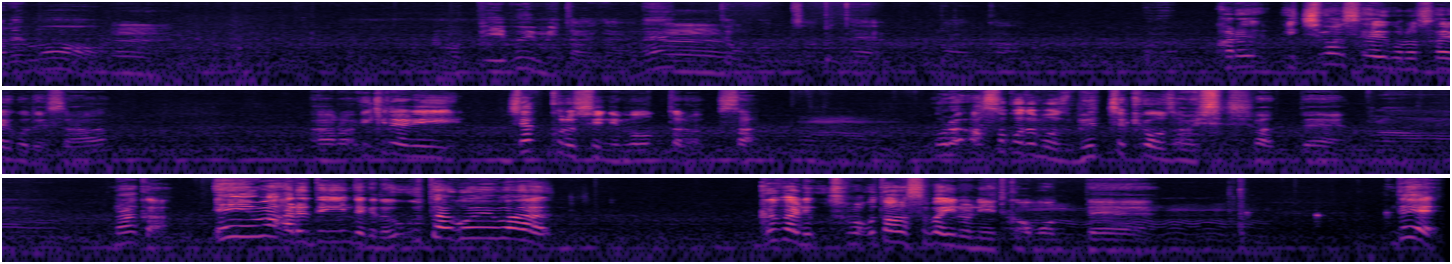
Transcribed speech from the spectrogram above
あれも,、うん。もう PV みたいだよね、うんって思っちゃってあれ一番最後の最後でさあのいきなりジャックのシーンに戻ったらさうん。俺あそこでもうめっちゃ興ざめしてしまってあなんか絵はあれでいいんだけど歌声はガガにその歌わせばいいのにとかー思ってうんうんうんうんで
